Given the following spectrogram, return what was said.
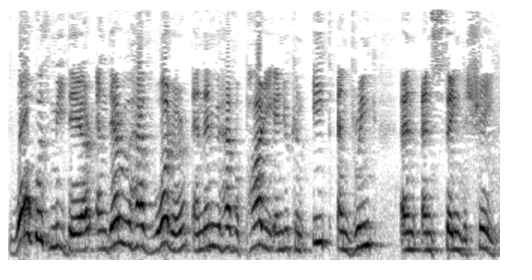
Walk with me there, and there you have water, and then you have a party, and you can eat and drink and, and stay in the shade.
